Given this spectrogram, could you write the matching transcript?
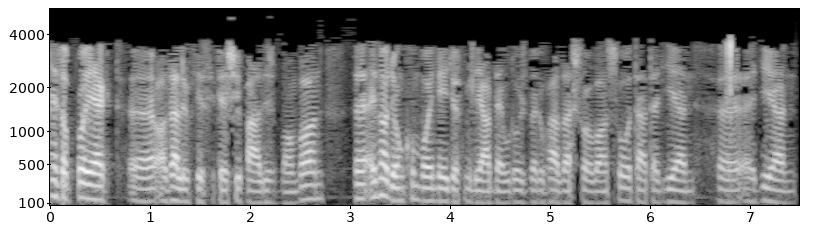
ez a projekt az előkészítési fázisban van. Egy nagyon komoly 4-5 milliárd eurós beruházásról van szó, tehát egy ilyen, egy ilyen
